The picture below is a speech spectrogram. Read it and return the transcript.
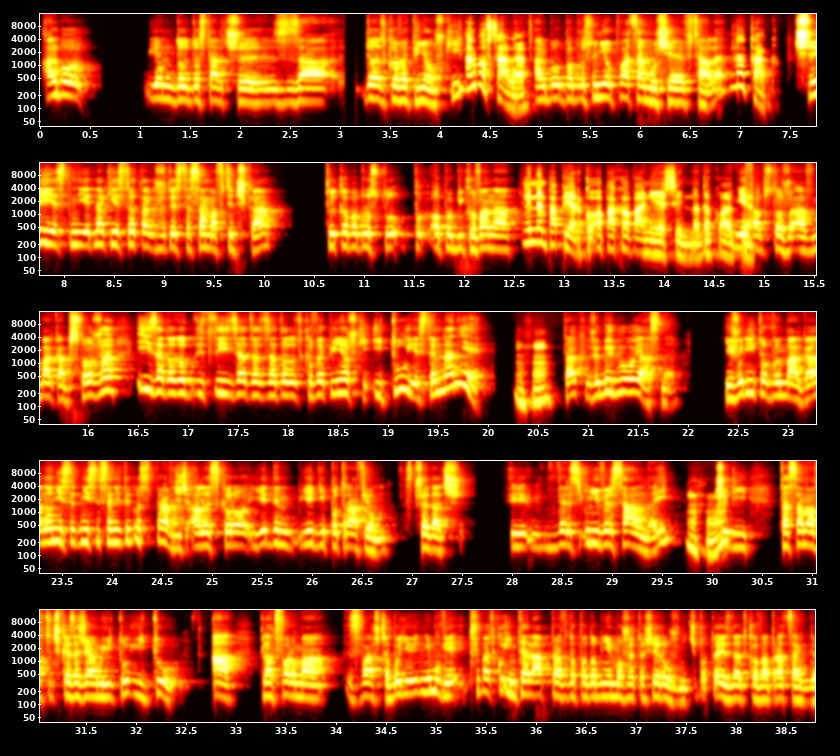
albo ją do, dostarczy za dodatkowe pieniążki. Albo wcale. Albo po prostu nie opłaca mu się wcale. No tak. Czy jest, jednak jest to tak, że to jest ta sama wtyczka, tylko po prostu opublikowana. W innym papierku, opakowanie jest inne, dokładnie. Nie w App Store, a w Mac App Store i za, do, i za, za, za dodatkowe pieniążki. I tu jestem na nie. Mhm. Tak, żeby było jasne. Jeżeli to wymaga, no niestety nie jestem w stanie tego sprawdzić, ale skoro jednym, jedni potrafią sprzedać y, w wersji uniwersalnej, mhm. czyli ta sama wtyczka zadziała mi tu i tu, a platforma, zwłaszcza, bo nie, nie mówię, w przypadku Intela prawdopodobnie może to się różnić, bo to jest dodatkowa praca, y,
